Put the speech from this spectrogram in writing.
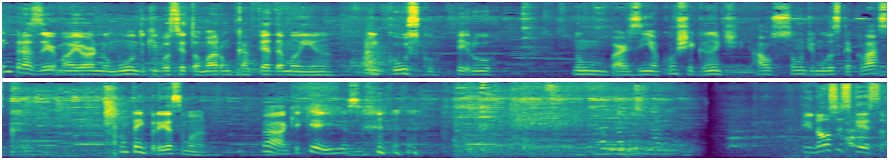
Tem prazer maior no mundo que você tomar um café da manhã em Cusco, Peru, num barzinho aconchegante ao som de música clássica? Não tem preço, mano. Ah, que que é isso? e não se esqueça,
